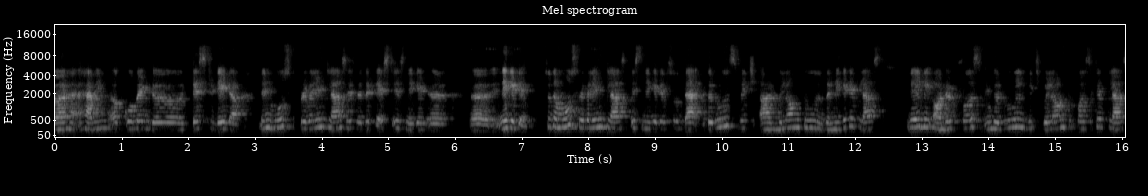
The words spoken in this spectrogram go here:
uh, having a COVID uh, test data, then most prevalent class is that the test is negative. Uh, uh, negative. So the most prevalent class is negative. So that the rules which are belong to the negative class, they'll be ordered first. In the rule which belong to positive class,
